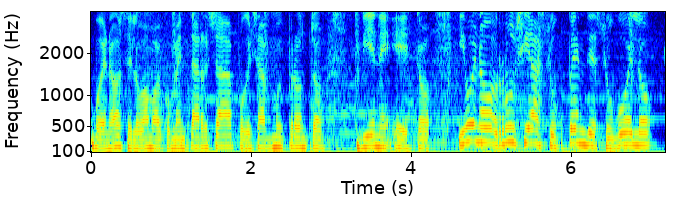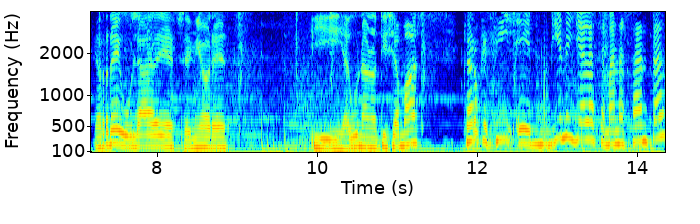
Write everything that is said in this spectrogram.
Bueno, se lo vamos a comentar ya porque ya muy pronto viene esto. Y bueno, Rusia suspende su vuelo regulares, señores. ¿Y alguna noticia más? Claro que sí, eh, viene ya la Semana Santa,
